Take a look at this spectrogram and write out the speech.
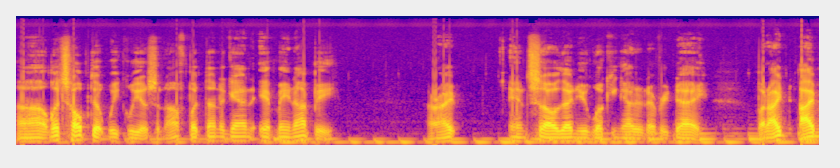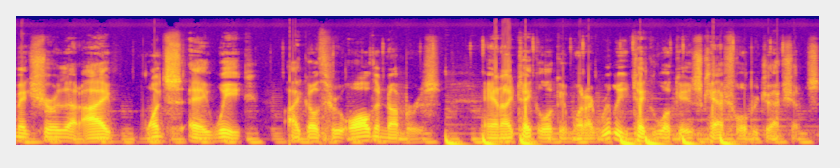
Uh, let's hope that weekly is enough, but then again, it may not be. All right. And so then you're looking at it every day. But I, I make sure that I, once a week, I go through all the numbers and I take a look at what I really take a look at is cash flow projections.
